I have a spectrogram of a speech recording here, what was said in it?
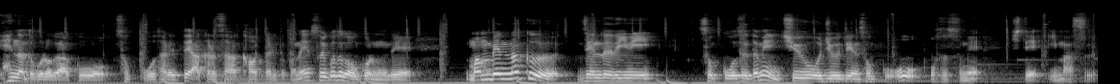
変なところがこう測光されて明るさが変わったりとかね、そういうことが起こるので、まんべんなく全体的に測光するために中央重点測光をお勧めしています。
